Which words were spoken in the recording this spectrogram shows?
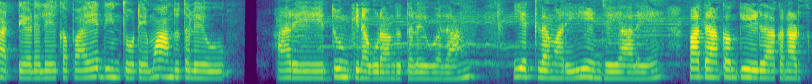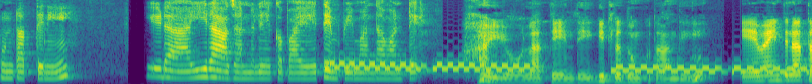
కట్టేడ లేకపాయే దీంతోటేమో అందుతలేవు. అరే దుంకిన కూడా అందుతలేవు కదా. ఎట్లా మరి? ఏం చేయాలి? పతాకం దాకా నడుచుకుంటా తిని ఈడ ఈ రాజన్న లేకపాయే తెంపేమందామంటే అయ్యో లత ఏంది? గిట్ల దుంకుతాంది. ఏమైంది లత?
